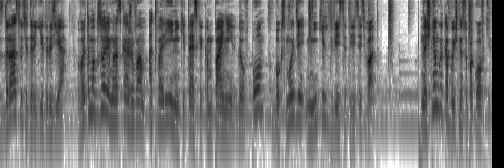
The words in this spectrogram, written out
Здравствуйте, дорогие друзья! В этом обзоре мы расскажем вам о творении китайской компании DovPo бокс-моде никель 230 Вт. Начнем, как обычно, с упаковки.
